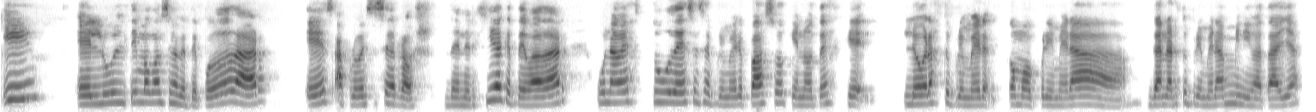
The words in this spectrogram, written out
Y el último consejo que te puedo dar es aprovecha ese rush de energía que te va a dar una vez tú des ese primer paso, que notes que logras tu primer, como primera, ganar tu primera mini batalla,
